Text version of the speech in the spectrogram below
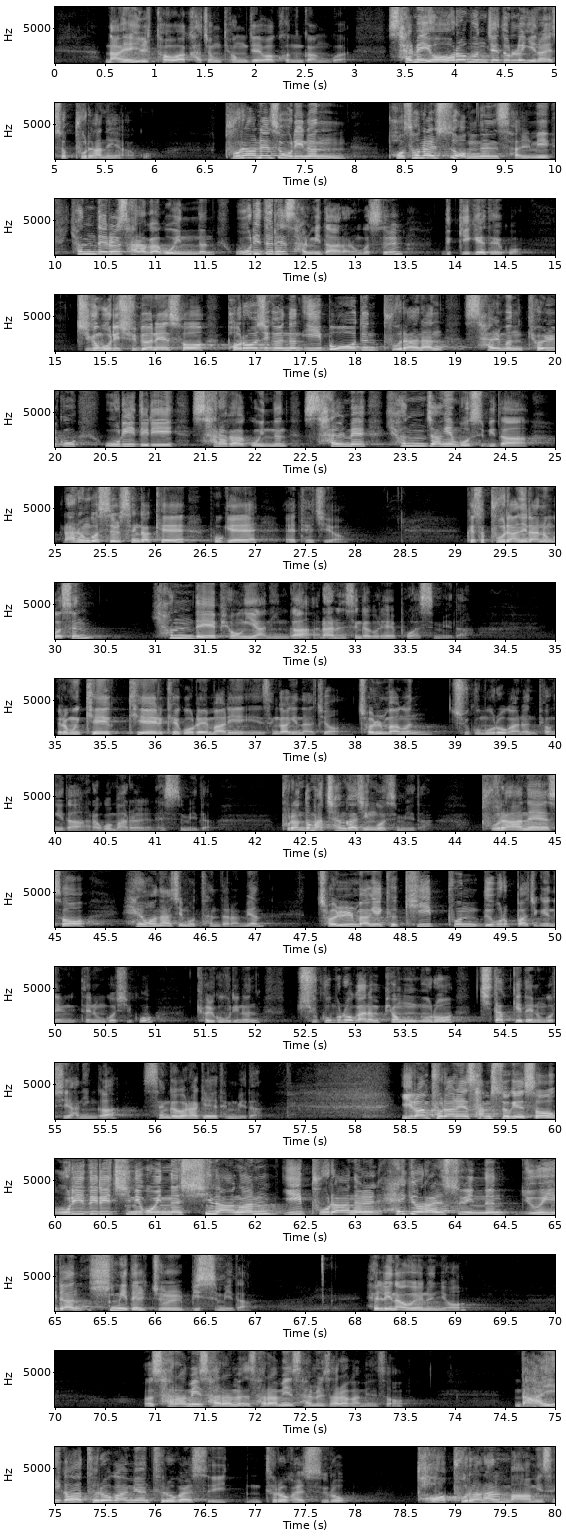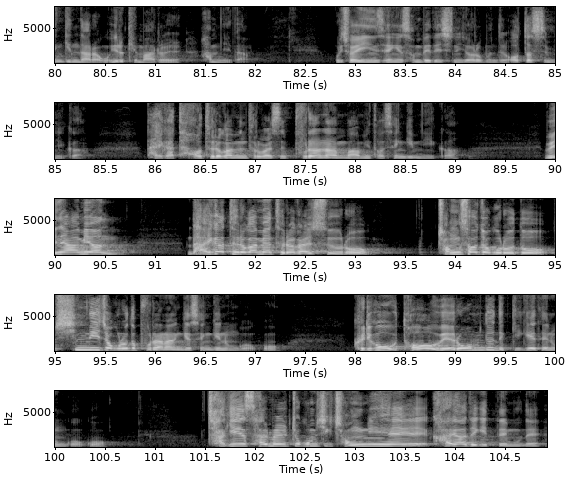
나의 일터와 가정 경제와 건강과 삶의 여러 문제들로 인하여서 불안해하고 불안해서 우리는 벗어날 수 없는 삶이 현대를 살아가고 있는 우리들의 삶이다라는 것을 느끼게 되고 지금 우리 주변에서 벌어지고 있는 이 모든 불안한 삶은 결국 우리들이 살아가고 있는 삶의 현장의 모습이다라는 것을 생각해 보게 되지요. 그래서 불안이라는 것은 현대의 병이 아닌가라는 생각을 해 보았습니다. 여러분 키에르케고르의 말이 생각이 나죠? 절망은 죽음으로 가는 병이다라고 말을 했습니다. 불안도 마찬가지인 것입니다. 불안해서 헤어나지 못한다라면 절망의 그 깊은 늪으로 빠지게 되는 것이고 결국 우리는 죽음으로 가는 병으로 치닫게 되는 것이 아닌가 생각을 하게 됩니다. 이런 불안의 삶 속에서 우리들이 지니고 있는 신앙은 이 불안을 해결할 수 있는 유일한 힘이 될 줄 믿습니다. 헬리나우에는요, 사람이 사람, 사람이 삶을 살아가면서 나이가 들어가면 들어갈 수 있, 들어갈수록 더 불안한 마음이 생긴다라고 이렇게 말을 합니다. 우리 저희 인생의 선배 되시는 여러분들 어떻습니까? 나이가 더 들어가면 들어갈수록 불안한 마음이 더 생깁니까? 왜냐하면 나이가 들어가면 들어갈수록 정서적으로도 심리적으로도 불안한 게 생기는 거고 그리고 더 외로움도 느끼게 되는 거고 자기의 삶을 조금씩 정리해 가야 되기 때문에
